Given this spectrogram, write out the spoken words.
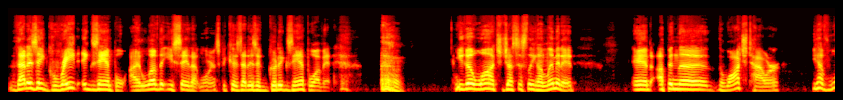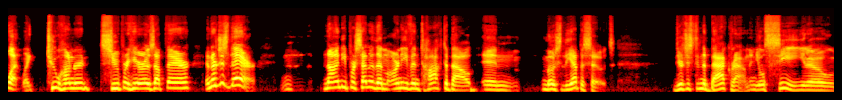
that is a great example. I love that you say that, Lawrence, because that is a good example of it. you go watch Justice League Unlimited, and up in the the watchtower, you have what like 200 superheroes up there, and they're just there. 90% of them aren't even talked about in most of the episodes. They're just in the background, and you'll see, you know,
